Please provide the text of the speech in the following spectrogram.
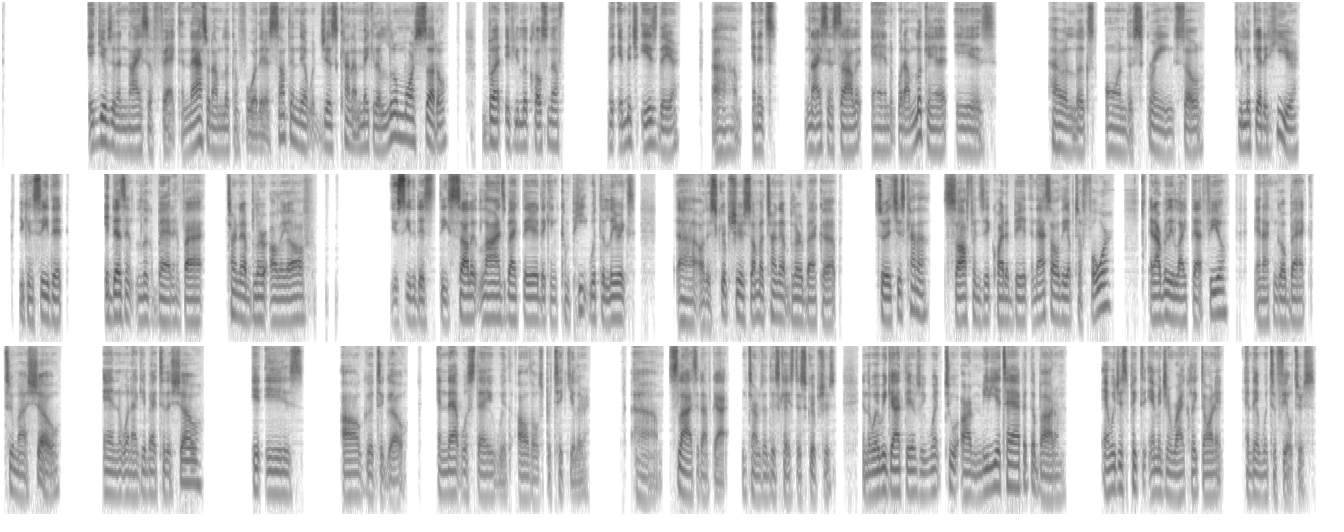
it gives it a nice effect. And that's what I'm looking for there. Something that would just kind of make it a little more subtle. But if you look close enough, the image is there um, and it's nice and solid. And what I'm looking at is how it looks on the screen. So if you look at it here, you can see that it doesn't look bad. And if I turn that blur all the way off, you see that there's these solid lines back there that can compete with the lyrics uh, or the scriptures. So I'm going to turn that blur back up. So it just kind of softens it quite a bit. And that's all the up to four. And I really like that feel. And I can go back to my show. And when I get back to the show, it is all good to go. And that will stay with all those particular um, slides that I've got in terms of this case, the scriptures. And the way we got there is we went to our media tab at the bottom and we just picked the image and right clicked on it and then went to filters.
